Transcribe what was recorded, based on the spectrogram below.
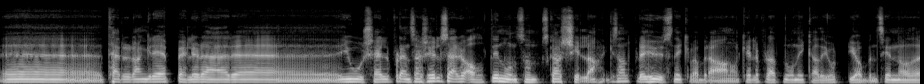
eh, terrorangrep eller det er eh, jordskjelv for den saks skyld, så er det jo alltid noen som skal ha skylda. ikke sant? Fordi husene ikke var bra nok, eller fordi at noen ikke hadde gjort jobben sin og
